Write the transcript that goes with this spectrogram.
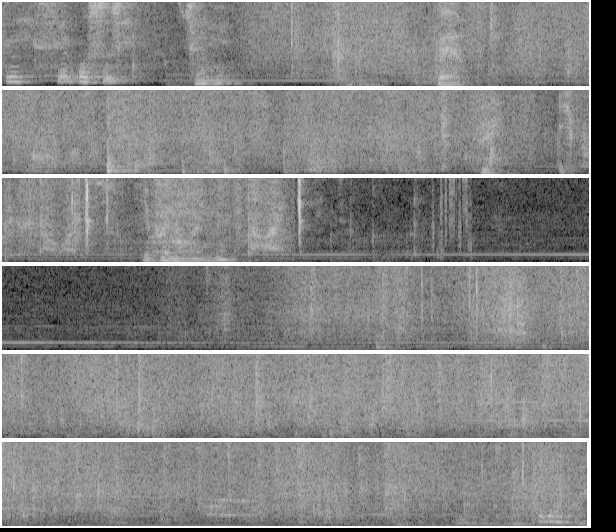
쎄, 쎄거 쓰지 중에 왜요? 왜? 이불이 나와 있어 이불에 나와 있네? 나와 진짜 끓인 거야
